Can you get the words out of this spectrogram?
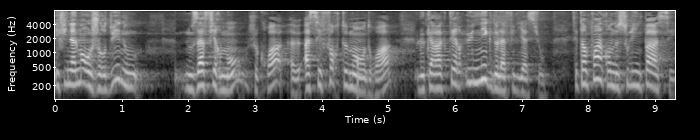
Et finalement, aujourd'hui, nous, nous affirmons, je crois, euh, assez fortement en droit, le caractère unique de la filiation. C'est un point qu'on ne souligne pas assez.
